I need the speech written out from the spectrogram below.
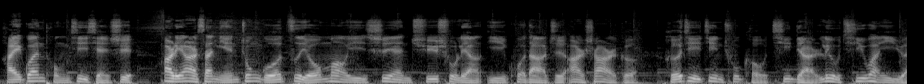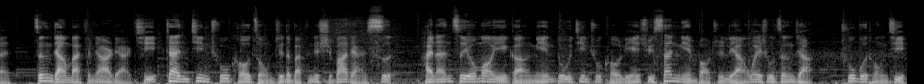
海关统计显示，二零二三年中国自由贸易试验区数量已扩大至二十二个。合计进出口七点六七万亿元，增长百分之二点七，占进出口总值的百分之十八点四。海南自由贸易港年度进出口连续三年保持两位数增长。初步统计，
